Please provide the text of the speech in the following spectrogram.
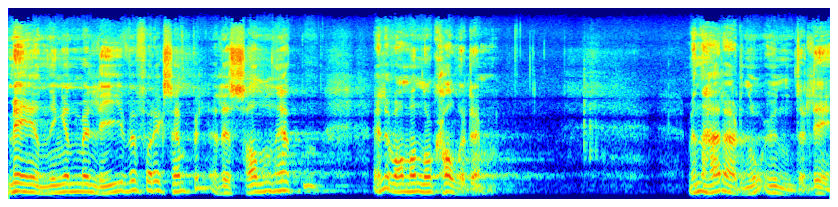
Meningen med livet, f.eks., eller sannheten, eller hva man nå kaller dem. Men her er det noe underlig.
